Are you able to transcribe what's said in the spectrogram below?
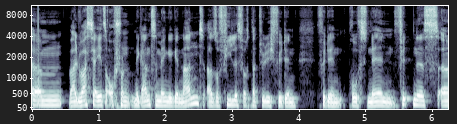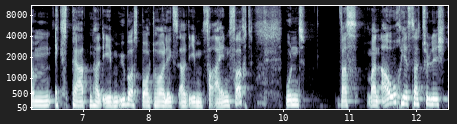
ähm, weil du hast ja jetzt auch schon eine ganze Menge genannt. Also vieles wird natürlich für den, für den professionellen Fitness-Experten ähm, halt eben über Sportaholics halt eben vereinfacht. Und was man auch jetzt natürlich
